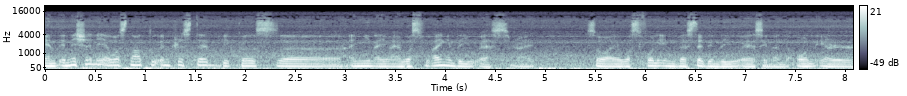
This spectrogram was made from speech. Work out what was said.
and initially I was not too interested because uh, I mean I, I, was flying in the US, right? So I was fully invested in the US in an on-air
